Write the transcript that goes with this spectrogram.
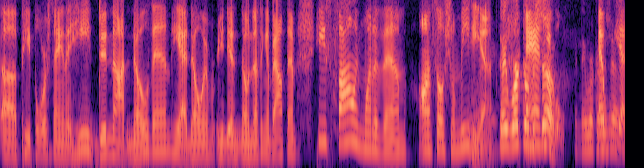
uh, people were saying that he did not know them. He had no, he didn't know nothing about them. He's following one of them on social media. Right. They worked on the And he show. w- And they work on and the show. yeah,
